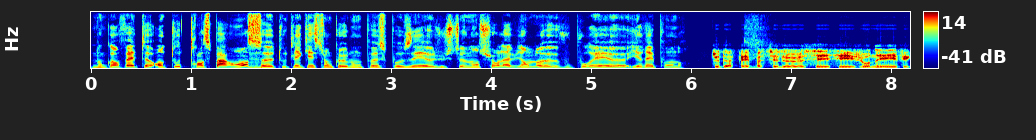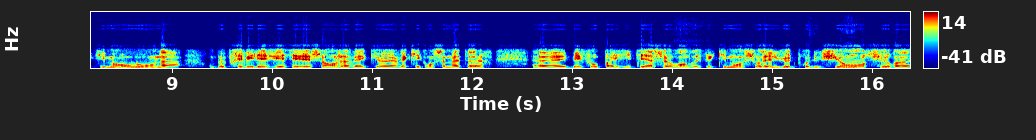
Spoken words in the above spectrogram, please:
Donc, en fait, en toute transparence, Mhm. toutes les questions que l'on peut se poser euh, justement sur la viande, euh, vous pourrez euh, y répondre. Tout à fait. Bah, c'est le, c'est ces journées effectivement où on a, on peut privilégier ces échanges avec euh, avec les consommateurs. Euh, et ben, il faut pas hésiter à se rendre effectivement sur les lieux de production, sur euh,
